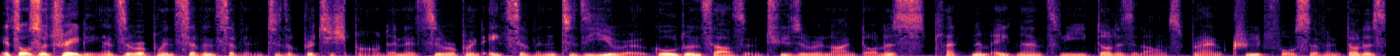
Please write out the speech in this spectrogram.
It's also trading at 0.77 to the British pound and at 0.87 to the euro. Gold $1,209. Platinum $893 an ounce. Brent crude $47.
